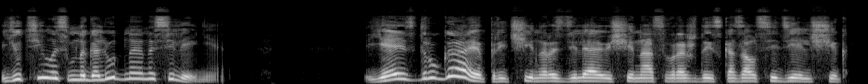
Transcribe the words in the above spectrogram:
ютилось многолюдное население. «Есть другая причина, разделяющая нас вражды», — сказал сидельщик.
